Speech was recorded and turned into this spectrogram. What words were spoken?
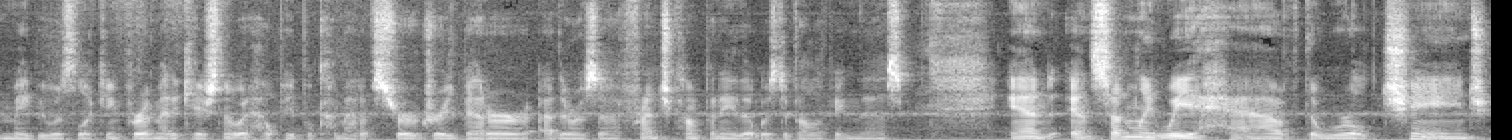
maybe was looking for a medication that would help people come out of surgery better. Uh, there was a French company that was developing this, and and suddenly we have the world change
